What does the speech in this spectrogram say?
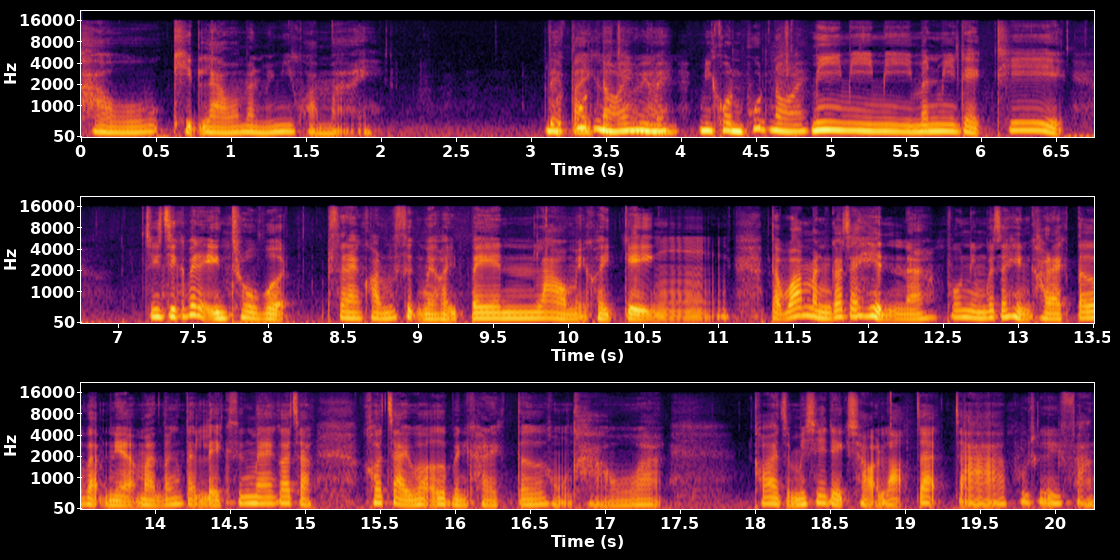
เขาคิดแล้วว่ามันไม่มีความหมาย เด็กพูดน้อยพูดไปก็เท่ามีไหมนั้นมีคนพูดน้อย มีมีมีมันมีเด็กที่จริงๆ ก็เป็นเด็ก introvert แสดงความรู้สึกไม่ค่อยเป็นเล่าไม่ค่อยเก่ง แต่ว่ามันก็จะเห็นนะ พวกนี้มันก็จะเห็น character แบบเนี้ยมาตั้งแต่เล็ก ซึ่งแม่ก็จะเข้าใจว่าเออเป็น character ของเขาว่าเขาอาจจะไม่ใช่เด็กเฉาะเลาะจ้าจ้าพูดให้ฟัง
